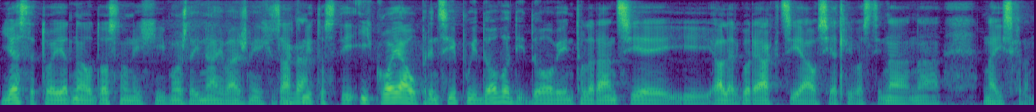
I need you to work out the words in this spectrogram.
jeste, to je jedna od osnovnih i možda i najvažnijih zakonitosti da. i koja u principu i dovodi do ove intolerancije i alergoreakcija, osjetljivosti na, na, na ishranu.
